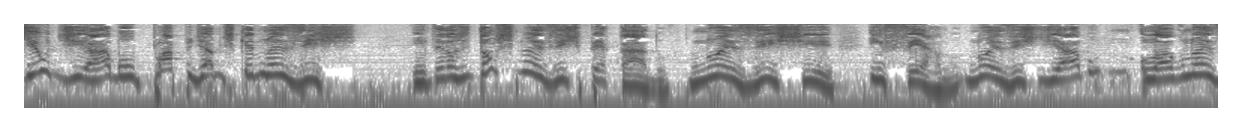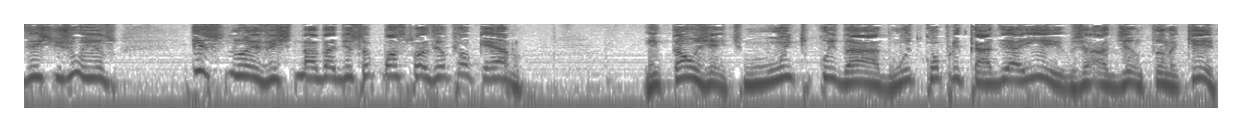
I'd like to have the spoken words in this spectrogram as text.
que o diabo, o próprio diabo diz que ele não existe. Entendeu? Então, se não existe pecado, não existe inferno, não existe diabo, logo não existe juízo. Se não existe nada disso, eu posso fazer o que eu quero. Então, gente, muito cuidado, muito complicado. E aí, já adiantando aqui,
